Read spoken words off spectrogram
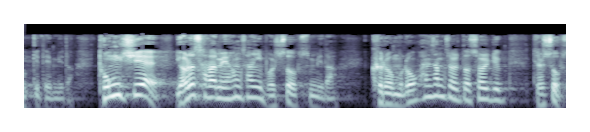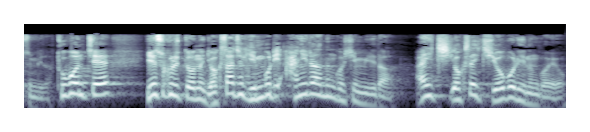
있게 됩니다. 동시에 여러 사람의 형상이 볼 수 없습니다. 그러므로 환상설도 설립될 수 없습니다. 두 번째, 예수 그리스도는 역사적 인물이 아니라는 것입니다. 아니, 역사에 지어버리는 거예요.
